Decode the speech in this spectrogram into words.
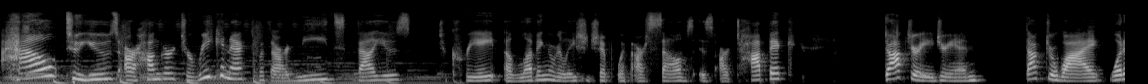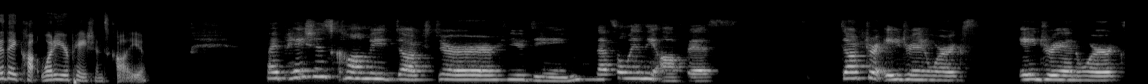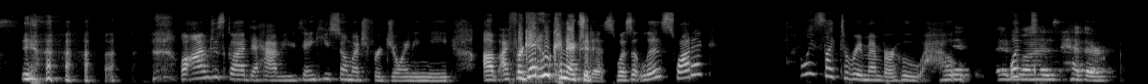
How to use our hunger to reconnect with our needs, values, to create a loving relationship with ourselves is our topic. Dr. Adrienne, Dr. Y, what do they call what do your patients call you? My patients call me Dr. Youdim. That's only in the office. Dr. Adrienne works. Adrienne works. Yeah. Well, I'm just glad to have you. Thank you so much for joining me. Um, I forget who connected us. Was it Liz Swadek? I always like to remember who. How it, it was Heather.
